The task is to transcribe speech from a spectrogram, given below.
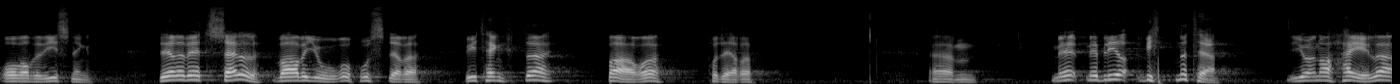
overbevisning. Dere vet selv hva vi gjorde hos dere. Vi tenkte bare på dere. Um, vi, vi, blir vitne til gjennom hele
